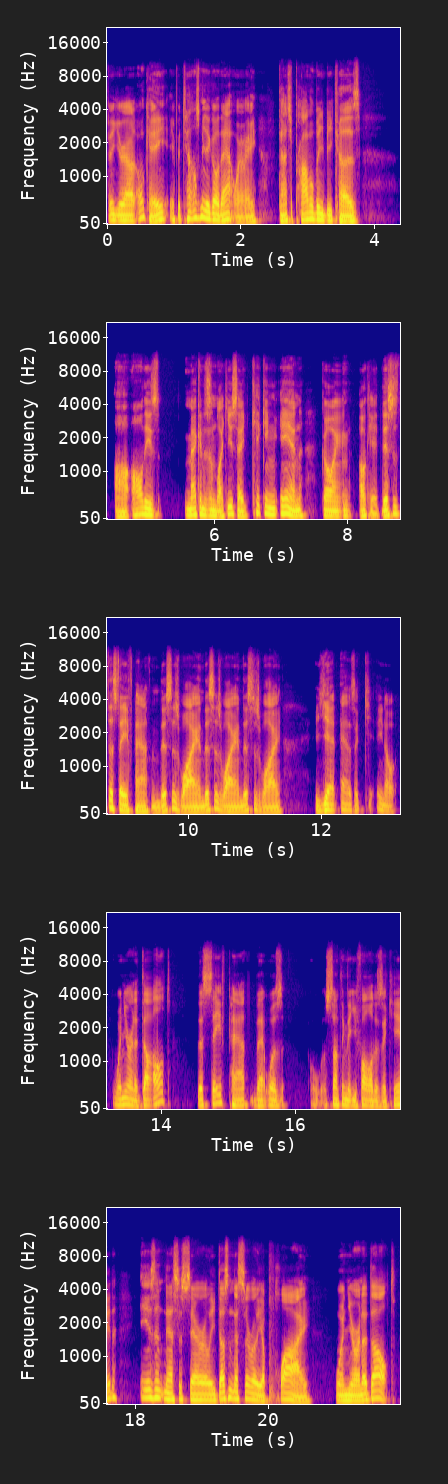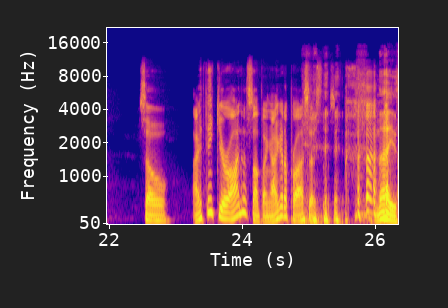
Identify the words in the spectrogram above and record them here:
figure out, okay, if it tells me to go that way, that's probably because uh, all these mechanisms, like you said, kicking in, going, okay, this is the safe path, and this is why, and this is why, and this is why. Yet, as a you know, when you're an adult, the safe path that was something that you followed as a kid isn't necessarily doesn't necessarily apply when you're an adult. So I think you're onto something. I got to process this. nice.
